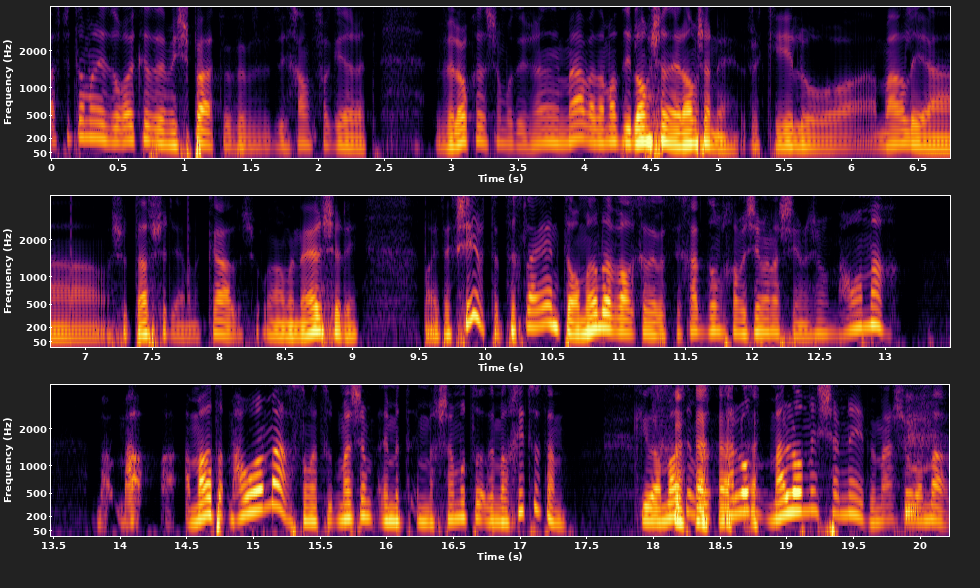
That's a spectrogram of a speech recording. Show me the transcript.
ואז פתאום אני זורק איזה משפט, איזה בדיחה מפגרת. ולא כזה שאני מה, ואז אמרתי, לא משנה, לא משנה. וכאילו, אמר לי השותף שלי, המנכ"ל, שהוא גם המנהל שלי, אמר לי, תקשיב, אתה צריך להבין, אתה אומר דבר כזה בשיחת זום 50 אנשים, אנשים אומרים, מה הוא אמר? מה, מה, אמרת, מה הוא אמר? זאת אומרת, מה שהם, הם, הם עכשיו, זה מלחיץ אותם. כאילו, אמרתם, מה לא, מה לא משנה במה שהוא אמר?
